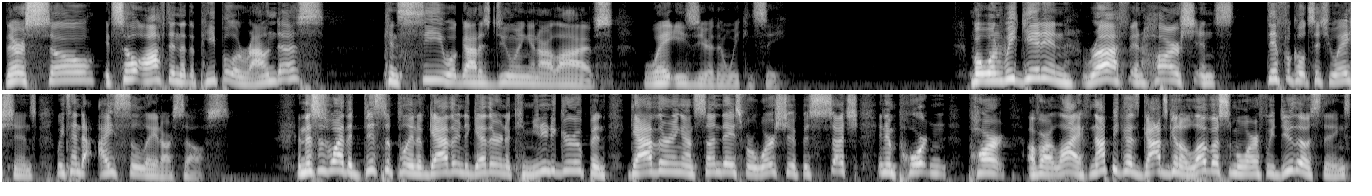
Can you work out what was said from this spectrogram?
There is so, it's so often that the people around us can see what God is doing in our lives way easier than we can see. But when we get in rough and harsh and difficult situations, we tend to isolate ourselves. And this is why the discipline of gathering together in a community group and gathering on Sundays for worship is such an important part of our life. Not because God's going to love us more if we do those things,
